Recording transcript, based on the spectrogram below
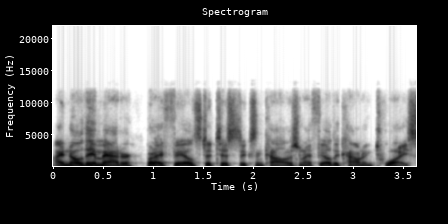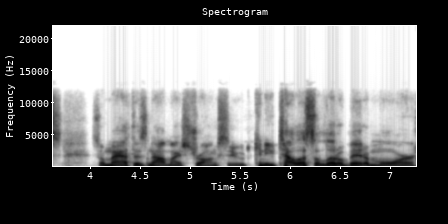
I know they matter, but I failed statistics in college and I failed accounting twice. So math is not my strong suit. Can you tell us a little bit more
